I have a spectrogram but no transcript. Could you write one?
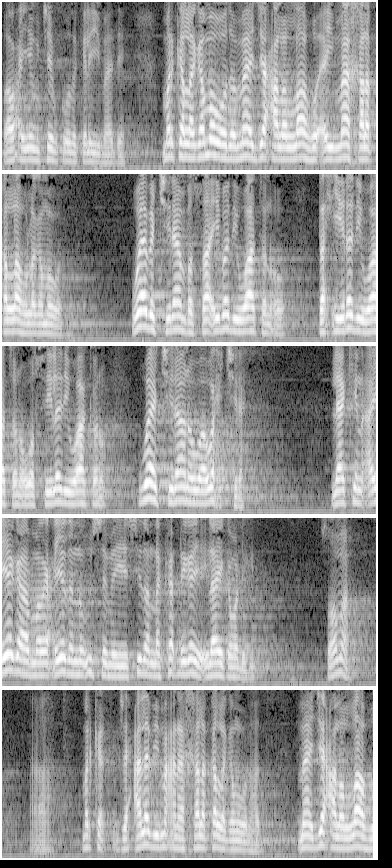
Waa wax iyagu jeebkooda kala yimaadeen. Marka lagama wado maa jacala allaahu ay maa khalaqa allaahu lagama wado. Waaba jiraanba saa'ibadii waatan oo baxiiradii waatan oo wasiiladii waakanoo waa jiraanoo waa wax jira. Laakiin ayagaa magacyadanna u sameeyey sidanna ka dhigaya ilaahay kama dhigin. Soo ma? Marka jacala bimacnaa khalaqa lagama wado hadda maa jacala allaahu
